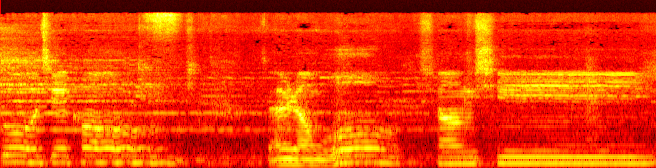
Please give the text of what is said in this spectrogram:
做借口，再让我伤心。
